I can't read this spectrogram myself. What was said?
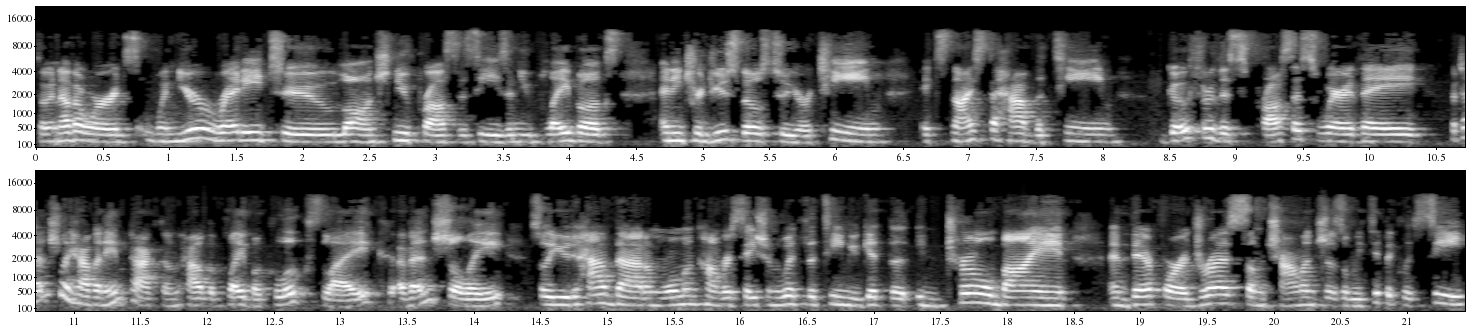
So, in other words, when you're ready to launch new processes and new playbooks and introduce those to your team, it's nice to have the team go through this process where they potentially have an impact on how the playbook looks like eventually. So, you'd have that enrollment conversation with the team, you get the internal buy in, and therefore address some challenges that we typically see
